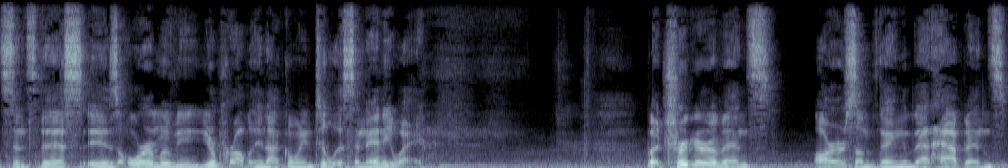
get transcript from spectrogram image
since this is a horror movie, you're probably not going to listen anyway. But trigger events are something that happens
